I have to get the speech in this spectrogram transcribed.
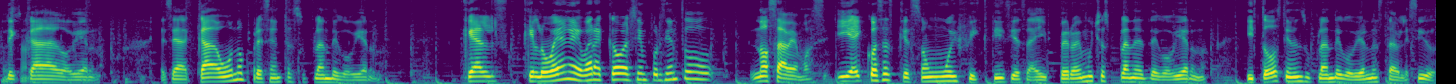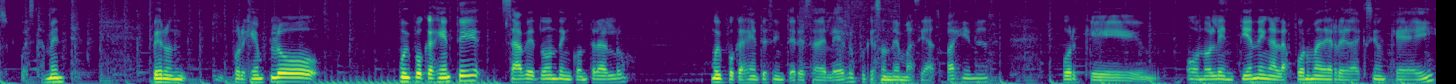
de Bastante. cada gobierno. O sea, cada uno presenta su plan de gobierno. Que, al, que lo vayan a llevar a cabo al 100% no sabemos. Y hay cosas que son muy ficticias ahí, pero hay muchos planes de gobierno. Y todos tienen su plan de gobierno establecido, supuestamente. Pero, por ejemplo, muy poca gente sabe dónde encontrarlo. Muy poca gente se interesa de leerlo porque son demasiadas páginas. Porque o no le entienden a la forma de redacción que hay ahí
